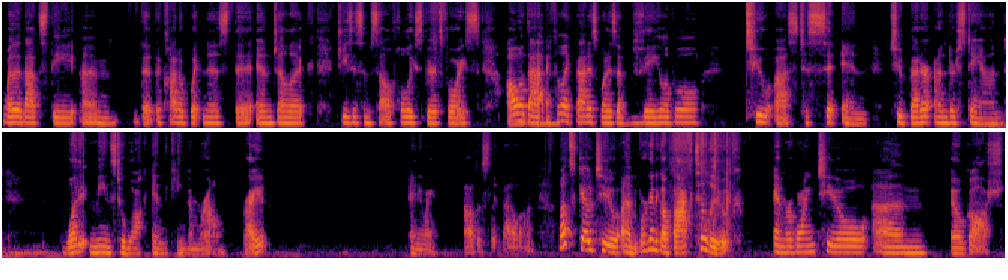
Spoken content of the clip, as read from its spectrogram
whether that's the um the, the cloud of witness, the angelic, Jesus himself, Holy Spirit's voice, all of that. I feel like that is what is available to us to sit in to better understand what it means to walk in the kingdom realm, right? Anyway, I'll just leave that alone. Let's go to um we're going to go back to Luke and we're going to um oh gosh,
